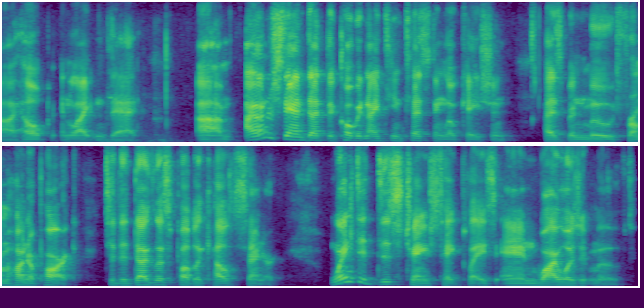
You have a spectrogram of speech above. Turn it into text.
uh, help enlighten that. Um, I understand that the COVID 19 testing location has been moved from Hunter Park to the Douglas Public Health Center. When did this change take place, and why was it moved?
